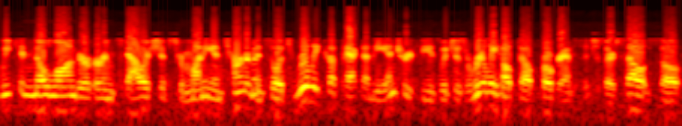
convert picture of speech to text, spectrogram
we can no longer earn scholarships or money in tournaments. So it's really cut back on the entry fees, which has really helped out programs such as ourselves. So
